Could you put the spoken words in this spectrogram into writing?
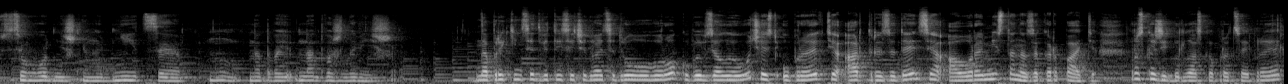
в сьогоднішньому дні це ну, надва- надважливіше. Наприкінці 2022 року ви взяли участь у проєкті Арт-резиденція Аура міста на Закарпатті. Розкажіть, будь ласка, про цей проєкт.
